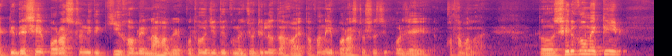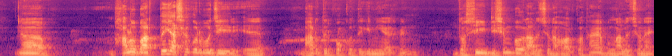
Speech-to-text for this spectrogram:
একটি দেশের পররাষ্ট্রনীতি কী হবে, না হবে, কোথাও যদি কোনো জটিলতা হয়, তখন এই পররাষ্ট্র সচিব পর্যায়ে কথা বলা হয়। তো সেরকম একটি ভালো বার্তাই আশা করব যে ভারতের পক্ষ থেকে নিয়ে আসবেন। দশই ডিসেম্বর আলোচনা হওয়ার কথা এবং আলোচনায়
